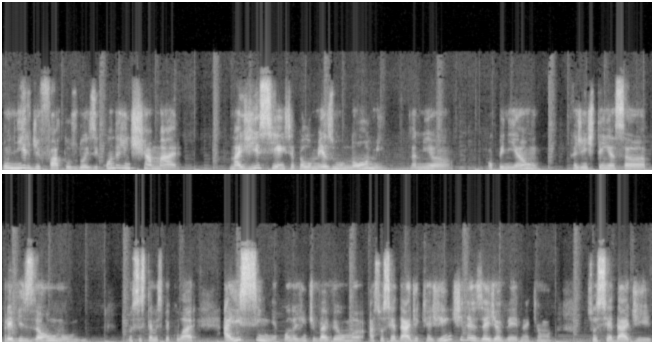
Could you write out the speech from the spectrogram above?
unir de fato os dois. E quando a gente chamar magia e ciência pelo mesmo nome, na minha opinião, a gente tem essa previsão no, no sistema especular, aí sim é quando a gente vai ver uma a sociedade que a gente deseja ver, né? Que é uma sociedade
